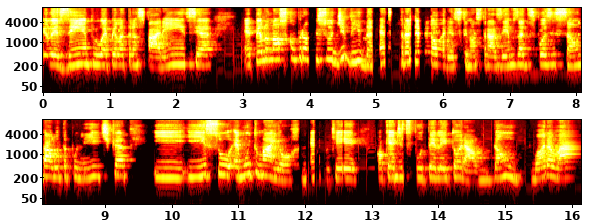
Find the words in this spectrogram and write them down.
pelo exemplo, é pela transparência, é pelo nosso compromisso de vida, né? trajetórias que nós trazemos à disposição da luta política, e, e isso é muito maior né, do que qualquer disputa eleitoral. Então, bora lá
